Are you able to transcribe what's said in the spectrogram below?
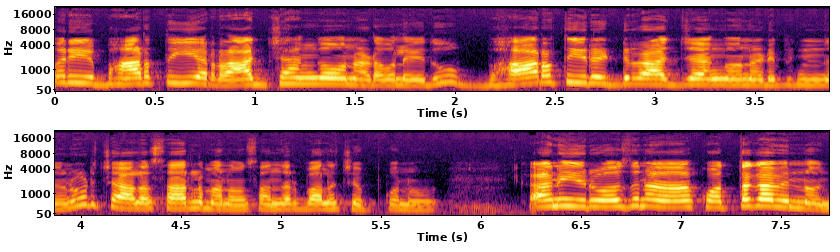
మరి భారతీయ రాజ్యాంగం నడవలేదు. భారతీయ రెడ్డి రాజ్యాంగం నడిపిందని కూడా చాలాసార్లు మనం సందర్భాల్లో చెప్పుకున్నాం. కానీ ఈ రోజున కొత్తగా విన్నాం.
